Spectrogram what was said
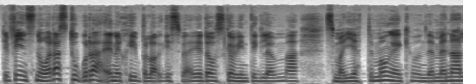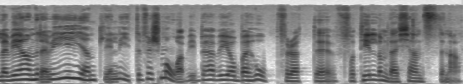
det finns några stora energibolag i Sverige, de ska vi inte glömma, som har jättemånga kunder, men alla vi andra vi är egentligen lite för små. Vi behöver jobba ihop för att eh, få till de där tjänsterna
